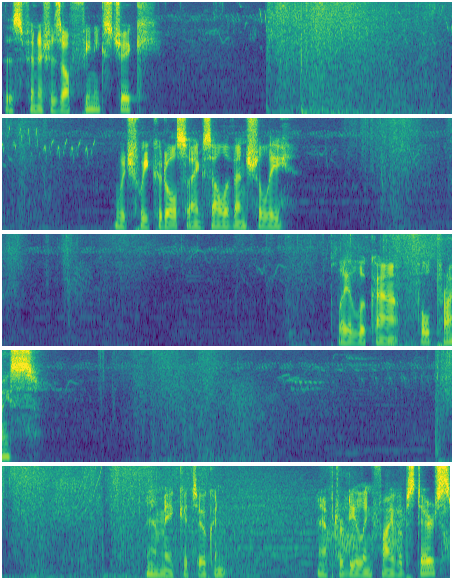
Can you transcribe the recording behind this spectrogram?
This finishes off Phoenix Chick. Which we could also exile eventually. Play Lukka full price. And make a token after dealing 5 upstairs.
